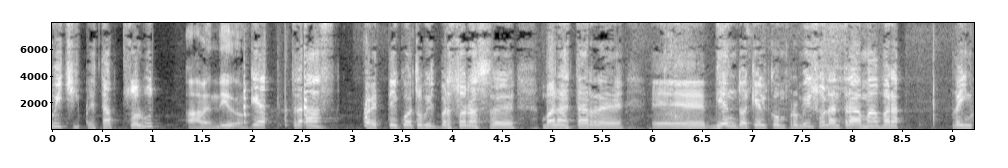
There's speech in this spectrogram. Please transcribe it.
Vichy está absoluto Ah, vendido. que atrás 44 mil personas eh, van a estar eh, eh, viendo aquel compromiso, la entrada más barata 20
